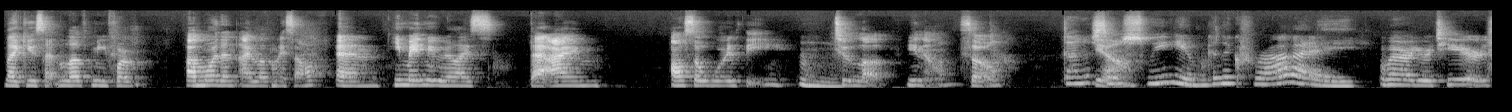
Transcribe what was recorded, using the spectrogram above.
like you said, loved me for uh, more than I love myself, and he made me realize that I'm also worthy to love, you know. So That is Yeah. so sweet. I'm gonna cry. Where are your tears?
